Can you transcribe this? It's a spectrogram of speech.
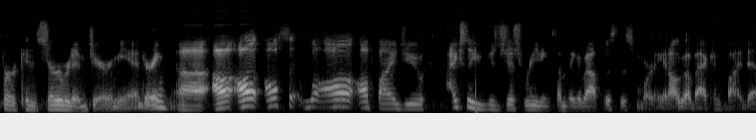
for conservative gerrymandering. Uh, I'll, I'll also well I'll, I'll find you. I actually was just reading something about this this morning, and I'll go back and find it.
